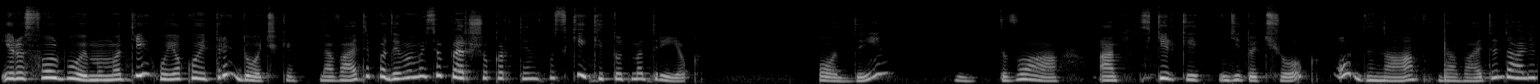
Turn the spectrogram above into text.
І розфарбуємо матрійку, якої три дочки. Давайте подивимося першу картинку. Скільки тут матрійок? Один, два. А скільки діточок? Одна. Давайте далі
